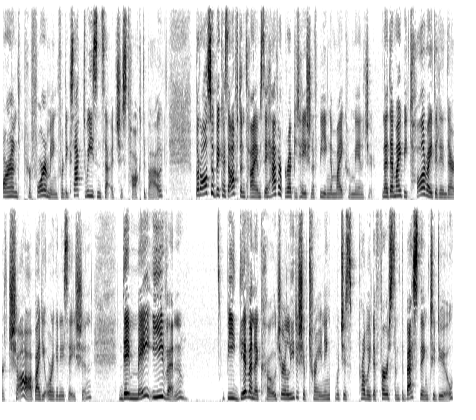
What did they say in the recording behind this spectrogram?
aren't performing for the exact reasons that I just talked about but also because oftentimes they have a reputation of being a micromanager. Now, that might be tolerated in their job by the organization. They may even be given a coach or leadership training, which is probably the first and the best thing to do.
